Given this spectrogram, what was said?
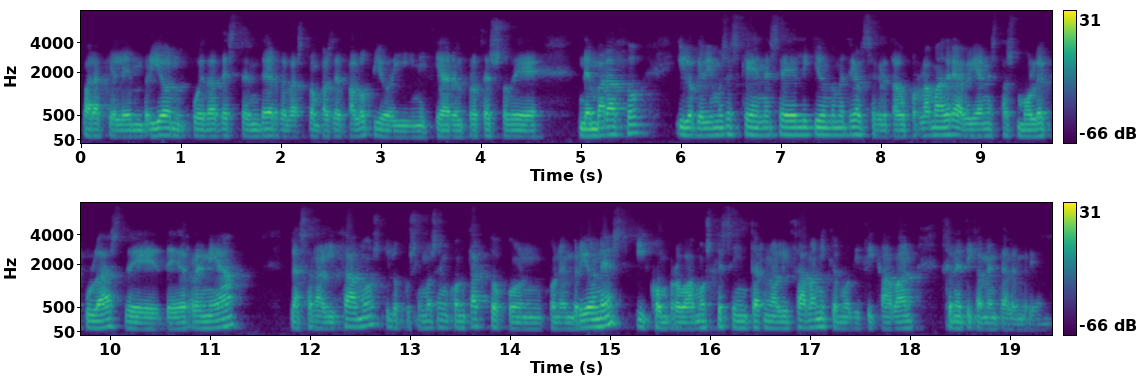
para que el embrión pueda descender de las trompas del falopio e iniciar el proceso de, embarazo. Y lo que vimos es que en ese líquido endometrial secretado por la madre habían estas moléculas de, de RNA las analizamos y lo pusimos en contacto con, embriones y comprobamos que se internalizaban y que modificaban genéticamente al embrión.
